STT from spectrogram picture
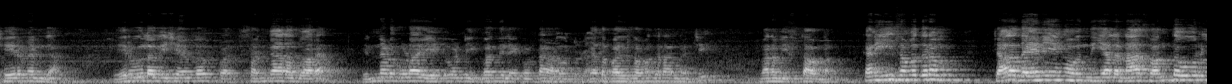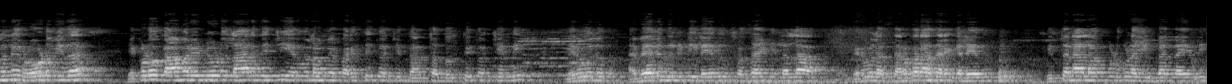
చైర్మన్గా ఎరువుల విషయంలో సంఘాల ద్వారా ఎన్నడూ కూడా ఎటువంటి ఇబ్బంది లేకుండా గత పది సంవత్సరాల నుంచి మనం ఇస్తా ఉన్నాం. కానీ ఈ సంవత్సరం చాలా దయనీయంగా ఉంది. ఇవాళ నా సొంత ఊర్లోనే రోడ్డు మీద ఎక్కడో కామారెడ్డోడు లారీ తెచ్చి ఎరువులు అమ్మే పరిస్థితి వచ్చింది. అంత దుస్థితి వచ్చింది. ఎరువులు అవైలబిలిటీ లేదు. సొసైటీలలో ఎరువుల సరఫరా సరిగ్గా లేదు. విత్తనాలప్పుడు కూడా ఇబ్బంది అయింది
